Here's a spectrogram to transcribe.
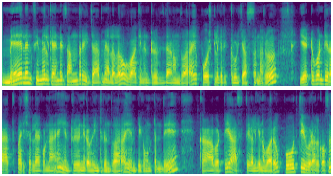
మేల్ అండ్ ఫీమేల్ క్యాండిడేట్స్ అందరూ ఈ జాబ్ మేళలో వాకిన్ ఇంటర్వ్యూ విధానం ద్వారా ఈ పోస్టులకి రిక్రూట్ చేస్తున్నారు. ఎటువంటి రాత పరీక్ష లేకుండానే ఇంటర్వ్యూ నిర్వహించడం ద్వారా ఎంపిక ఉంటుంది. కాబట్టి ఆసక్తి కలిగిన వారు పూర్తి వివరాల కోసం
